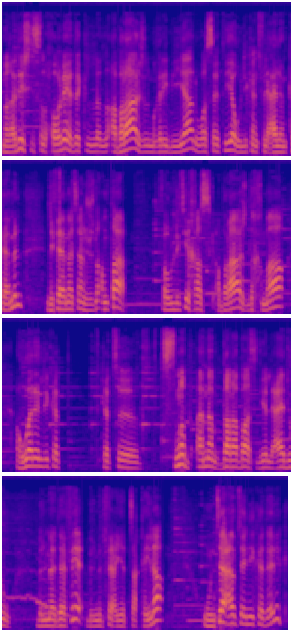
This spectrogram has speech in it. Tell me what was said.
ما غاديش يصلحوا ليه ذاك الأبراج المغربية الوسيطيه واللي كانت في العالم كامل اللي فيها مثلا جوج الامتار فوليتي خاصك أبراج ضخمة اولا اللي كت كتصمد أمام الضربات ديال العدو بالمدافع بالمدفعية الثقيلة. وانت عاوتاني كذلك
